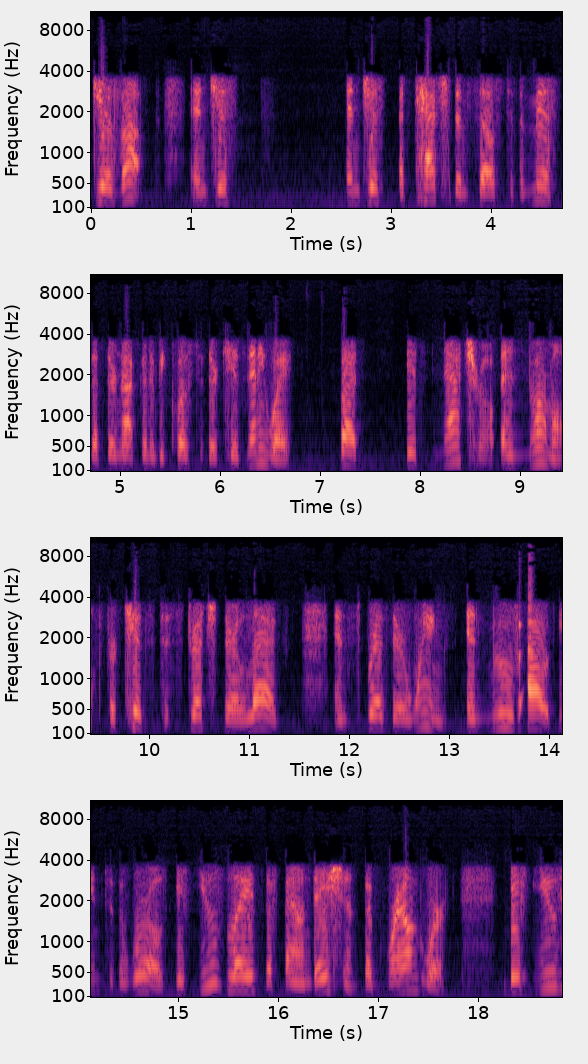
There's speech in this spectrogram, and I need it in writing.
give up and just and just attach themselves to the myth that they're not going to be close to their kids anyway. But it's natural and normal for kids to stretch their legs and spread their wings and move out into the world. If you've laid the foundation, the groundwork, if you've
